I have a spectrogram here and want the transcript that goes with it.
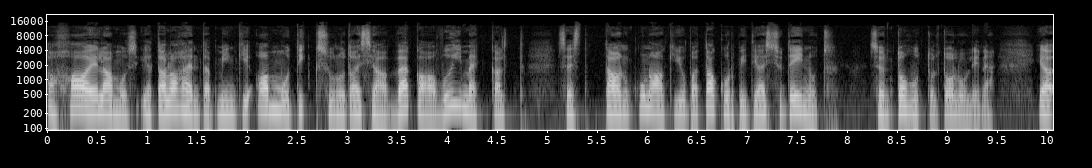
ahaa-elamus ja ta lahendab mingi ammu tiksunud asja väga võimekalt, sest ta on kunagi juba tagurpidi asju teinud. See on tohutult oluline ja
